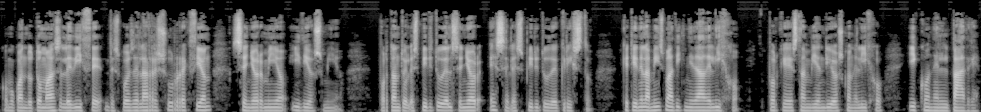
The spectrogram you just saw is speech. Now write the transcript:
como cuando Tomás le dice después de la resurrección, Señor mío y Dios mío. Por tanto, el Espíritu del Señor es el Espíritu de Cristo, que tiene la misma dignidad del Hijo, porque es también Dios con el Hijo y con el Padre.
